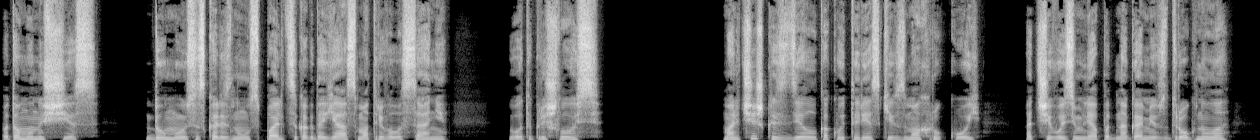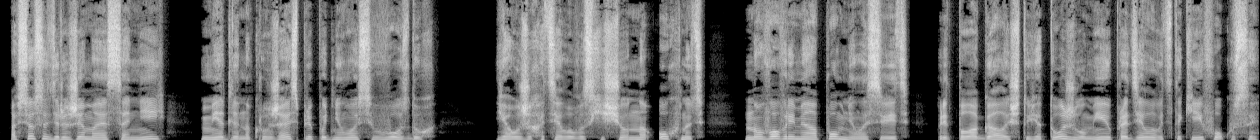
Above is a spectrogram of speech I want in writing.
Потом он исчез. Думаю, соскользнул с пальца, когда я осматривала сани. Вот и пришлось. Мальчишка сделал какой-то резкий взмах рукой, отчего земля под ногами вздрогнула, а все содержимое саней, медленно кружась, приподнялось в воздух. Я уже хотела восхищенно охнуть, но вовремя опомнилась, ведь предполагалось, что я тоже умею проделывать такие фокусы.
